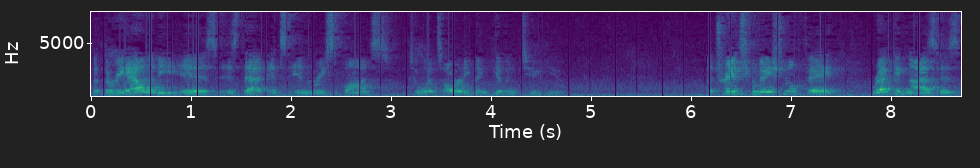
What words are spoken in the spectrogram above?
But the reality is, is that it's in response to what's already been given to you. A transformational faith recognizes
